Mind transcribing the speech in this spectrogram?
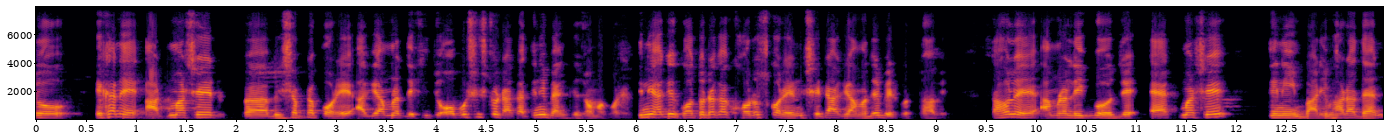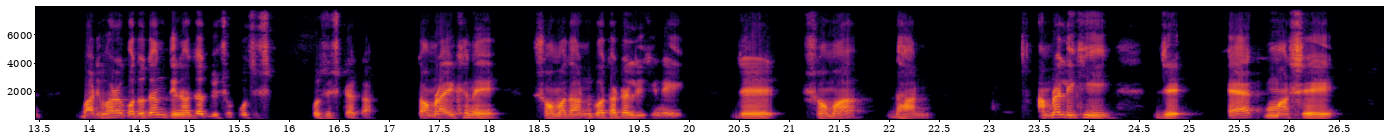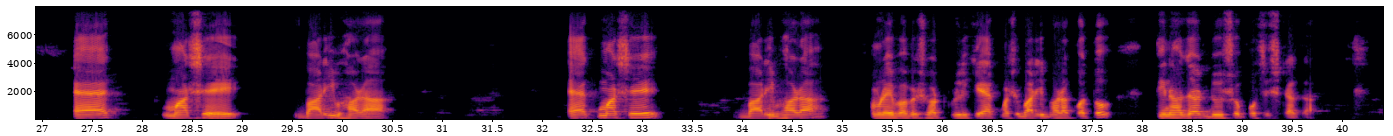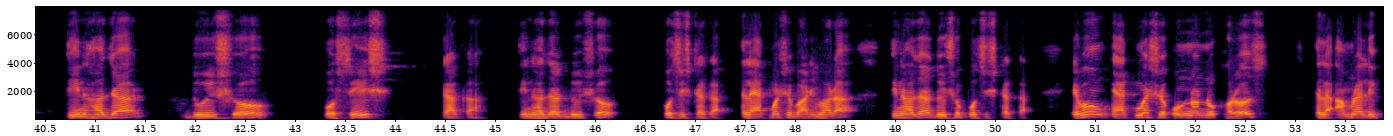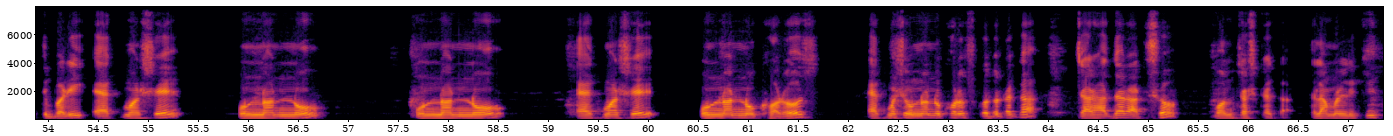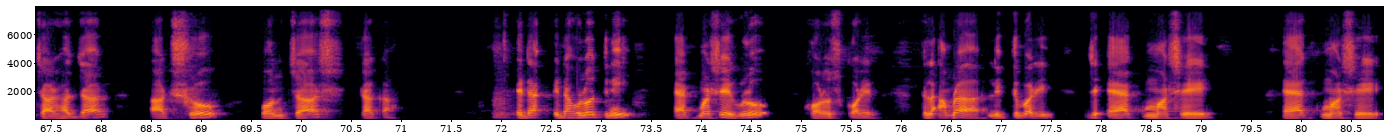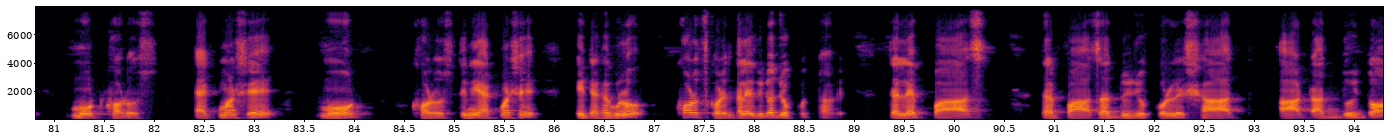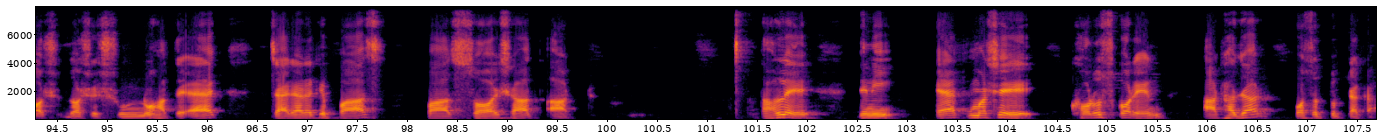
তো এখানে আট মাসের হিসাবটা পরে আগে আমরা দেখি যে অবশিষ্ট টাকা তিনি ব্যাংকে জমা করেন। তিনি আগে কত টাকা খরচ করেন সেটা আগে আমাদের বের করতে হবে। তাহলে আমরা লিখব যে এক মাসে তিনি বাড়ি ভাড়া দেন। বাড়ি ভাড়া কত দেন? তিন হাজার দুইশো পঁচিশ পঁচিশ টাকা। তো আমরা এখানে সমাধান কথাটা লিখি নেই যে সমাধান। আমরা লিখি যে এক মাসে এক মাসে বাড়ি ভাড়া, এক মাসে বাড়ি ভাড়া, আমরা এভাবে শর্ট করে লিখি, এক মাসে বাড়ি ভাড়া কত? তিন হাজার দুইশো পঁচিশ টাকা। তিন হাজার দুইশো পঁচিশ টাকা। তিন হাজার দুইশো পঁচিশ টাকা। তাহলে এক মাসে বাড়ি ভাড়া তিন হাজার দুইশো পঁচিশ টাকা। এবং এক মাসে অন্যান্য খরচ তাহলে আমরা লিখতে পারি এক মাসে অন্যান্য অন্যান্য, এক মাসে অন্যান্য খরচ, এক মাসে অন্যান্য খরচ কত টাকা? চার হাজার আটশো পঞ্চাশ টাকা। তাহলে আমরা লিখি চার হাজার আটশো পঞ্চাশ টাকা। এটা এটা হলো তিনি এক মাসে এগুলো খরচ করেন। তাহলে আমরা লিখতে পারি যে এক মাসে এক মাসে মোট খরচ। এক মাসে মোট খরচ। তিনি এক মাসে এই টাকাগুলো খরচ করেন। তাহলে এই দুটো যোগ করতে হবে। তাহলে পাঁচ তাহলে পাঁচ আর দুই যোগ করলে সাত, আট আর দুই দশ, দশের শূন্য, হাতে এক, চার আর একে পাঁচ পাঁচ, ছয়, সাত, আট। তাহলে তিনি এক মাসে খরচ করেন আট হাজার পঁচাত্তর টাকা।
